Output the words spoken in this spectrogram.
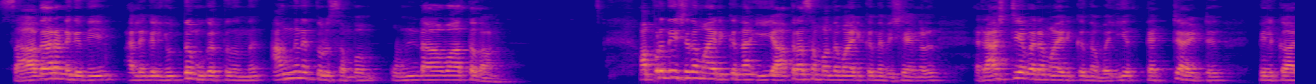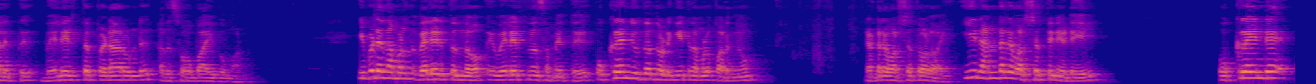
സാധാരണഗതിയിൽ അല്ലെങ്കിൽ യുദ്ധമുഖത്ത് നിന്ന് അങ്ങനത്തെ ഒരു സംഭവം ഉണ്ടാവാത്തതാണ്. അപ്രതീക്ഷിതമായിരിക്കുന്ന ഈ യാത്രാ സംബന്ധമായിരിക്കുന്ന വിഷയങ്ങൾ രാഷ്ട്രീയപരമായിരിക്കുന്ന വലിയ തെറ്റായിട്ട് പിൽക്കാലത്ത് വിലയിരുത്തപ്പെടാറുണ്ട് അത് സ്വാഭാവികമാണ്. ഇവിടെ നമ്മൾ വിലയിരുത്തുന്ന വിലയിരുത്തുന്ന സമയത്ത് ഉക്രൈൻ യുദ്ധം തുടങ്ങിയിട്ട് നമ്മൾ പറഞ്ഞു രണ്ടര വർഷത്തോളമായി. ഈ രണ്ടര വർഷത്തിനിടയിൽ ഉക്രൈന്റെ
